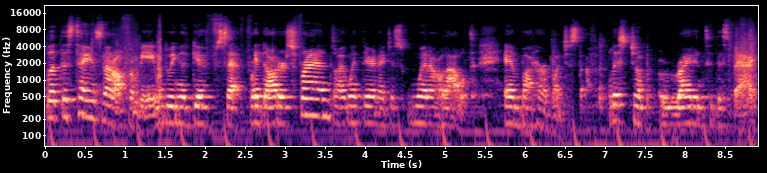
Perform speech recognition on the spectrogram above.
but this time it's not all for me. I'm doing a gift set for my daughter's friend. So I went there and I just went all out and bought her a bunch of stuff. Let's jump right into this bag.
